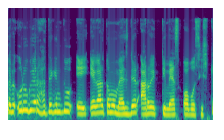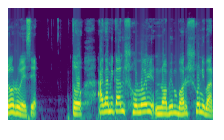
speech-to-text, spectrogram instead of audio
তবে উরুগুয়ের হাতে কিন্তু এই এগারোতম ম্যাচ ডের আরও একটি ম্যাচ অবশিষ্ট রয়েছে। তো আগামীকাল ষোলোই নভেম্বর শনিবার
